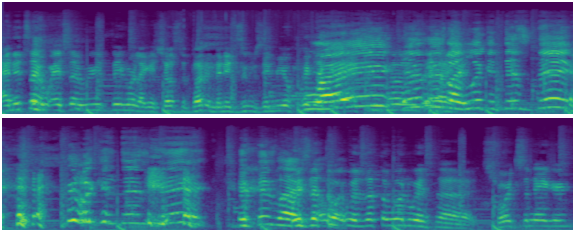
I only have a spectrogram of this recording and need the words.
And it's a it's a weird thing where like it shows the button, and then it zooms in real quick. Right? Like It's, it's like, look at this dick. look at this dick. It's like, was that the oh, was that the one with uh, Schwarzenegger?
